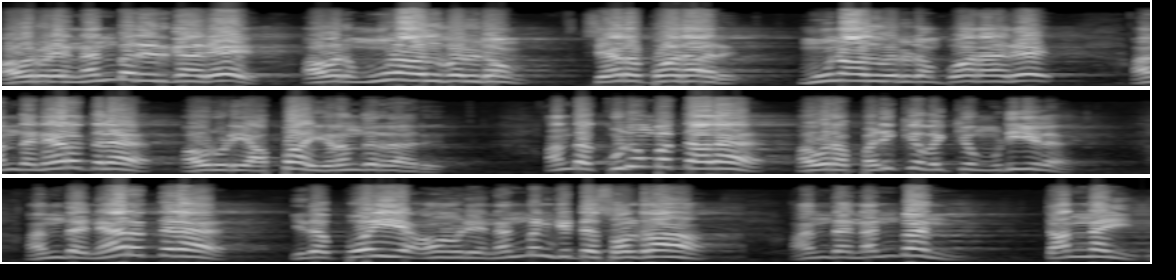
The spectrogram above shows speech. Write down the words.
அவருடைய நண்பர் இருக்காரே அவர் மூணாவது வருடம் சேர போறாரு. மூணாவது வருடம் போறாரு. அந்த நேரத்துல அவருடைய அப்பா இறந்துடுறாரு. அந்த குடும்பத்தால அவரை படிக்க வைக்க முடியல. அந்த நேரத்துல இத போய் அவனுடைய நண்பன் கிட்ட சொல்றான் அந்த நண்பன் தன்னை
